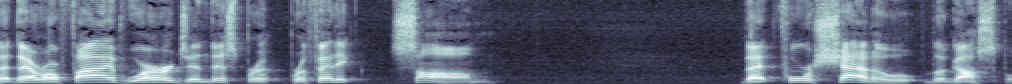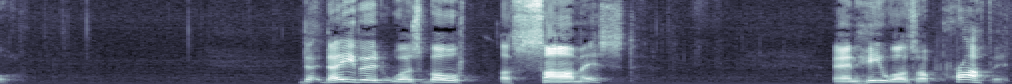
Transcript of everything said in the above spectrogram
That there are five words in this prophetic psalm that foreshadow the gospel. David was both a psalmist and he was a prophet.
